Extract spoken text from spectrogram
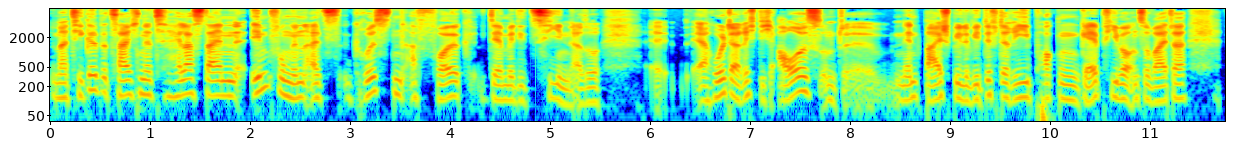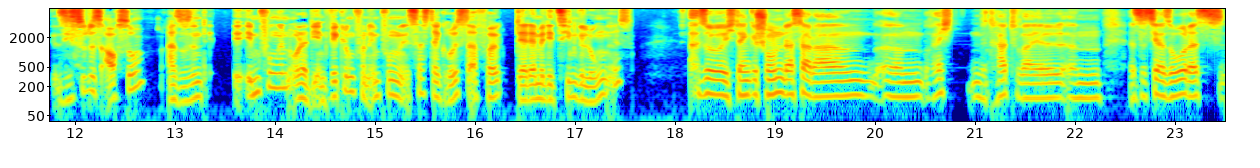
Im Artikel bezeichnet Hellerstein Impfungen als größten Erfolg der Medizin. Also äh, er holt da richtig aus und äh, nennt Beispiele wie Diphtherie, Pocken, Gelbfieber und so weiter. Siehst du das auch so? Also sind Impfungen oder die Entwicklung von Impfungen, ist das der größte Erfolg, der der Medizin gelungen ist? Also ich denke schon, dass er da ähm, recht mit hat, weil ähm, es ist ja so, dass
